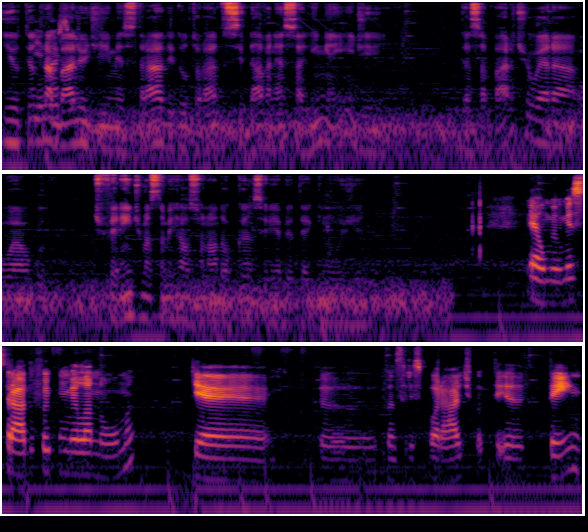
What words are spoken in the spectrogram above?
E o teu e trabalho nós... de mestrado e doutorado se dava nessa linha aí de dessa parte ou era ou algo diferente, mas também relacionado ao câncer e à biotecnologia? É, o meu mestrado foi com melanoma, que é uh, câncer esporádico, tem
